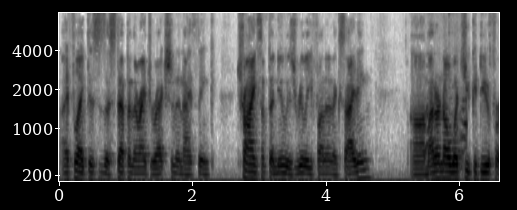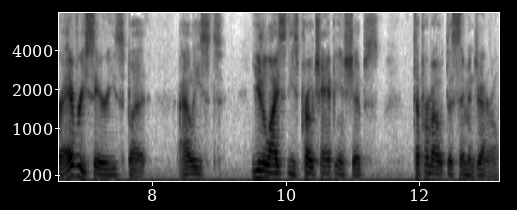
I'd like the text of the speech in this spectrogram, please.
I feel like this is a step in the right direction, and I think trying something new is really fun and exciting. Um, I don't know what you could do for every series, but at least utilize these pro championships to promote the sim in general.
